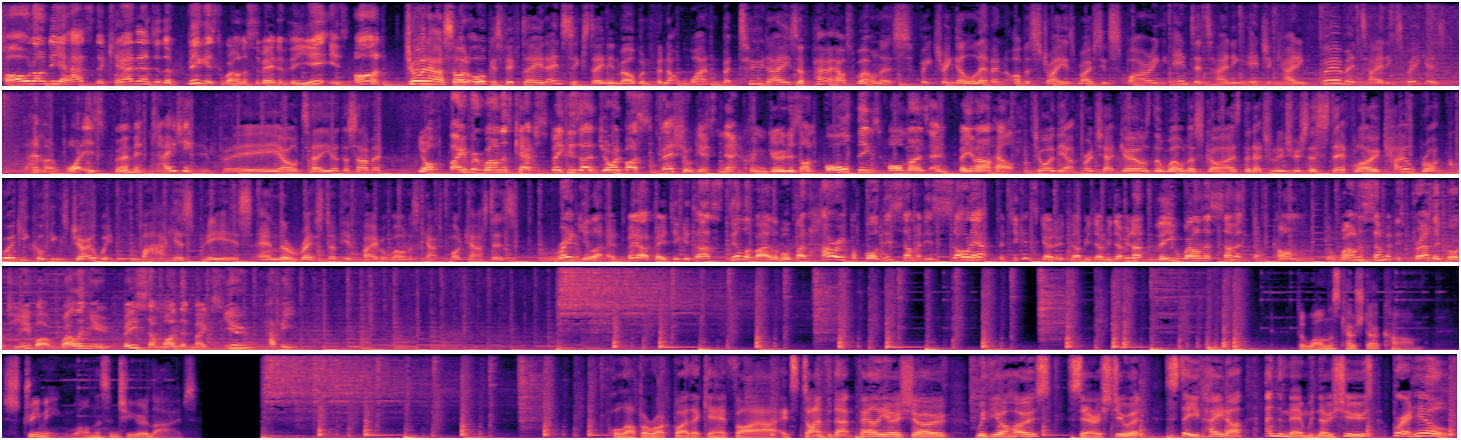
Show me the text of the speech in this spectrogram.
hold on to your hats. The countdown to the biggest wellness event of the year is on. Join us on August 15 and 16 in Melbourne for not one but two days of Powerhouse Wellness, featuring 11 of Australia's most inspiring, entertaining, educating, fermentating speakers. Damo, what is fermentating? MP, I'll tell you at the summit. Your favourite wellness couch speakers are joined by special guest Nat Kringoudis on all things hormones and female health. Join the Up for a Chat girls, the wellness guys, the natural nutritionist Steph Lowe, Kale Brock, Quirky Cookings, Jo Whitton, Marcus Pierce, and the rest of your favourite wellness couch podcasters. Regular and VIP tickets are still available, but hurry before this summit is sold out. For tickets, go to www.thewellnesssummit.com. The Wellness Summit is proudly brought to you by Well and You. Be someone that makes you happy. TheWellnessCouch.com, streaming wellness into your lives. Pull up a rock by the campfire. It's time for that paleo show with your hosts, Sarah Stewart, Steve Hayter, and the man with no shoes, Brett Hill.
